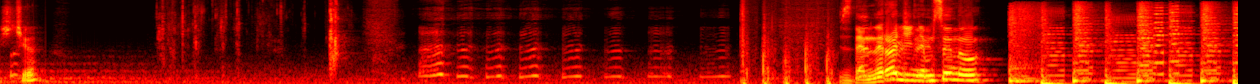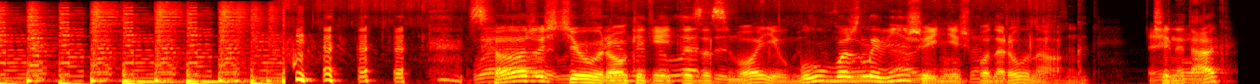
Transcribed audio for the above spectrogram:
Що? З днем народженням, сину! Схоже, що урок, який ти засвоїв, був важливіший, ніж подарунок. Чи не так?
